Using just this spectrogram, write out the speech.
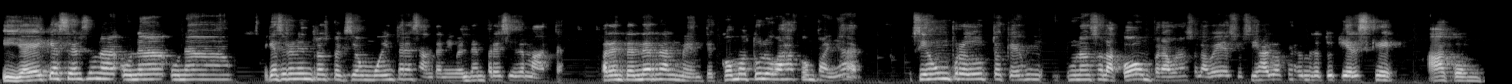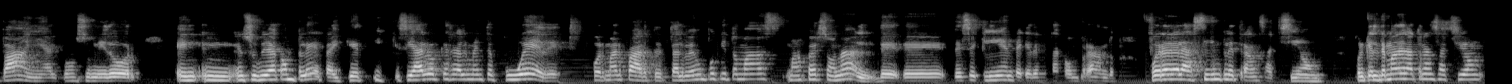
Y ya hay que hacerse una, una, una, hay que hacer una introspección muy interesante a nivel de empresa y de marca para entender realmente cómo tú lo vas a acompañar. Si es un producto que es una sola compra, una sola vez, o si es algo que realmente tú quieres que acompañe al consumidor en, su vida completa y que, si es algo que realmente puede formar parte, tal vez un poquito más, personal de, de, ese cliente que te está comprando, fuera de la simple transacción. Porque el tema de la transacción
